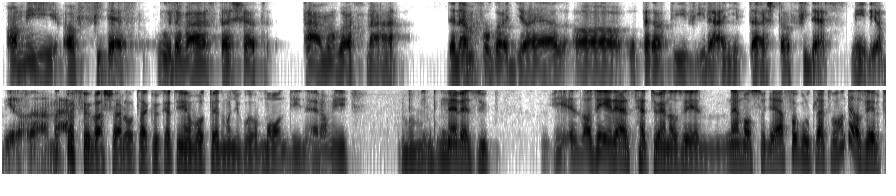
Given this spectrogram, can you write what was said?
ami a Fidesz újraválasztását támogatná, de nem fogadja el a operatív irányítást a Fidesz média birodalmát. Hát fővásárolták őket, ilyen volt például mondjuk a Mandiner, ami nevezzük az érezhetően azért nem az, hogy elfogult lett volna, de azért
